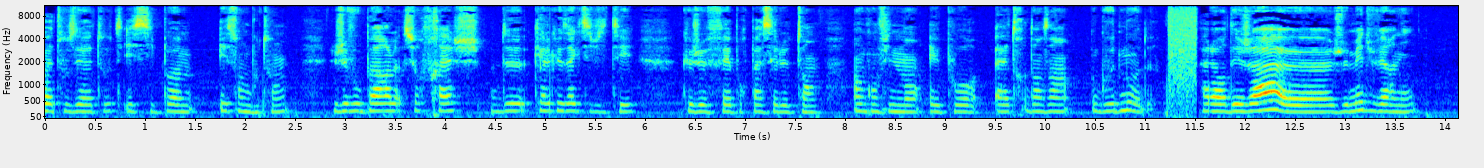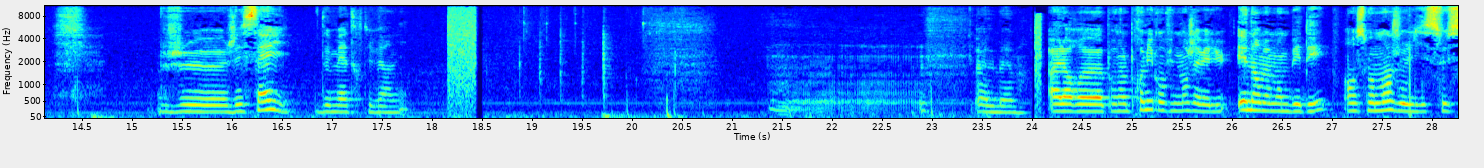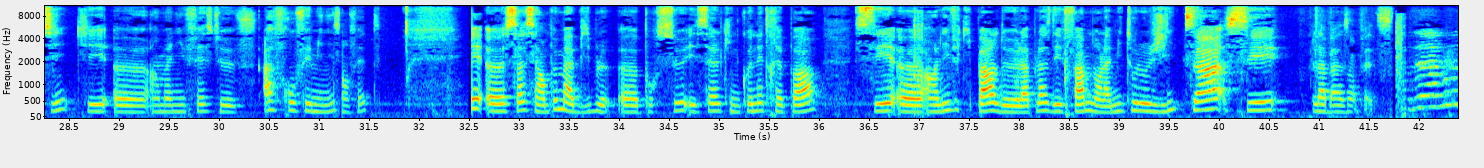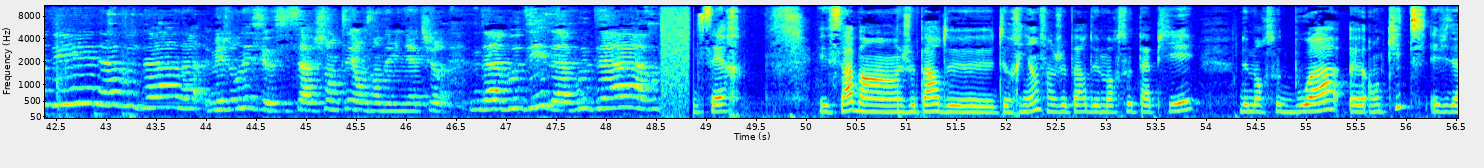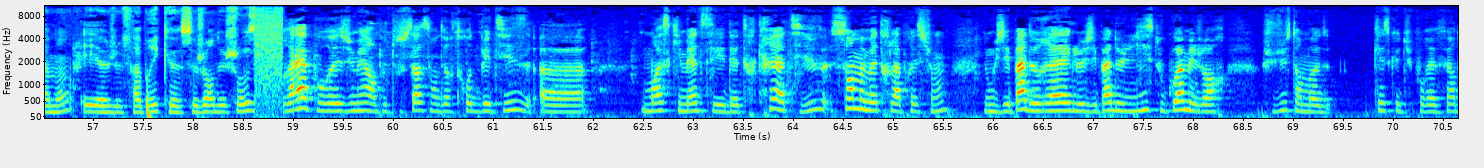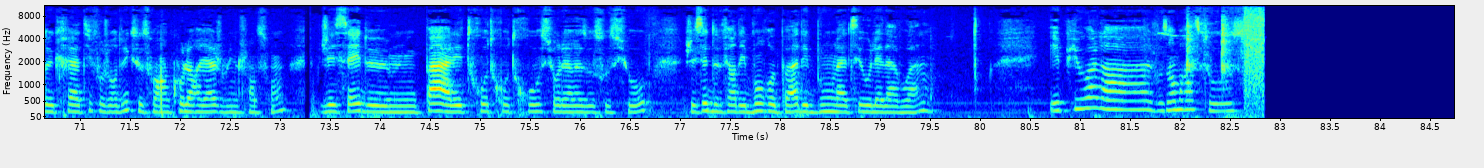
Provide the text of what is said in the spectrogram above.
Bonjour à tous et à toutes, ici Pomme et son bouton. Je vous parle sur Fresh de quelques activités que je fais pour passer le temps en confinement et pour être dans un good mood. Alors déjà, euh, je mets du vernis. Je, j'essaye de mettre du vernis. Elle-même. Alors euh, pendant le premier confinement, j'avais lu énormément de BD. En ce moment, je lis ceci, qui est euh, un manifeste afro-féministe en fait. Et euh, ça, c'est un peu ma bible euh, pour ceux et celles qui ne connaîtraient pas. C'est euh, un livre qui parle de la place des femmes dans la mythologie. Ça, c'est la base en fait. Mes journées, c'est aussi ça, chanter en faisant des miniatures. Une serre. Et ça, ben, je pars de, rien. Enfin, je pars de morceaux de papier, de morceaux de bois, euh, en kit évidemment, et euh, je fabrique euh, ce genre de choses. Vrai, pour résumer un peu tout ça sans dire trop de bêtises, moi ce qui m'aide c'est d'être créative sans me mettre la pression. Donc j'ai pas de règles, j'ai pas de liste ou quoi, mais genre je suis juste en mode qu'est-ce que tu pourrais faire de créatif aujourd'hui, que ce soit un coloriage ou une chanson? J'essaye de hum, pas aller trop trop trop sur les réseaux sociaux. J'essaie de me faire des bons repas, des bons lattés au lait d'avoine. Et puis voilà, je vous embrasse tous.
